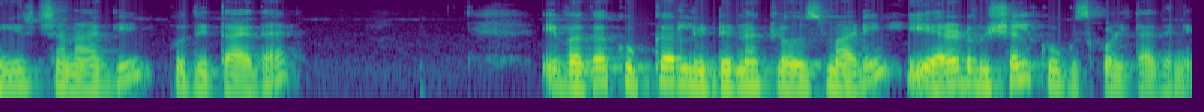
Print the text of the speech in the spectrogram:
ನೀರು ಚೆನ್ನಾಗಿ ಕುದೀತಾ ಇದೆ. ಇವಾಗ ಕುಕ್ಕರ್ ಲಿಡ್ಡನ್ನು ಕ್ಲೋಸ್ ಮಾಡಿ ಎರಡು ವಿಷಲ್ ಕೂಗಿಸ್ಕೊಳ್ತಾ ಇದ್ದೀನಿ.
